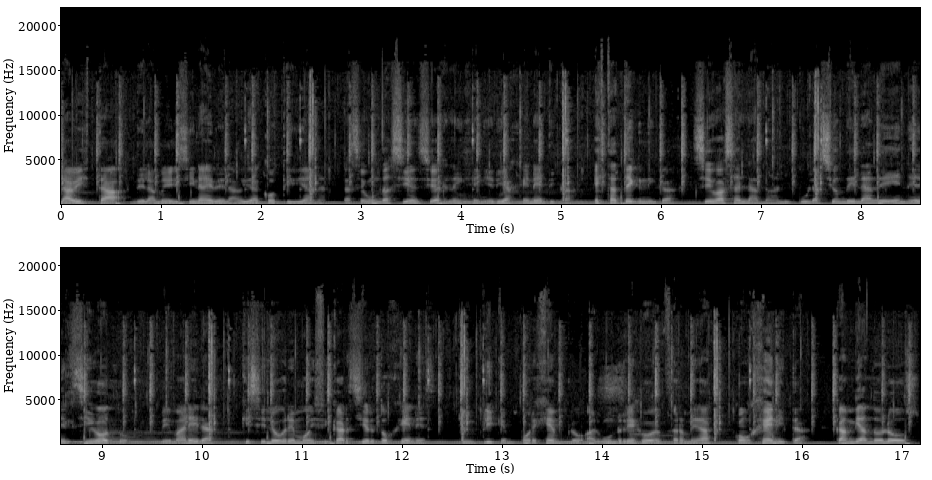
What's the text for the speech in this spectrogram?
la vista de la medicina y de la vida cotidiana. La segunda ciencia es la ingeniería genética. Esta técnica se basa en la manipulación del ADN del cigoto, de manera que se logren modificar ciertos genes que impliquen, por ejemplo, algún riesgo de enfermedad congénita, cambiándolos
